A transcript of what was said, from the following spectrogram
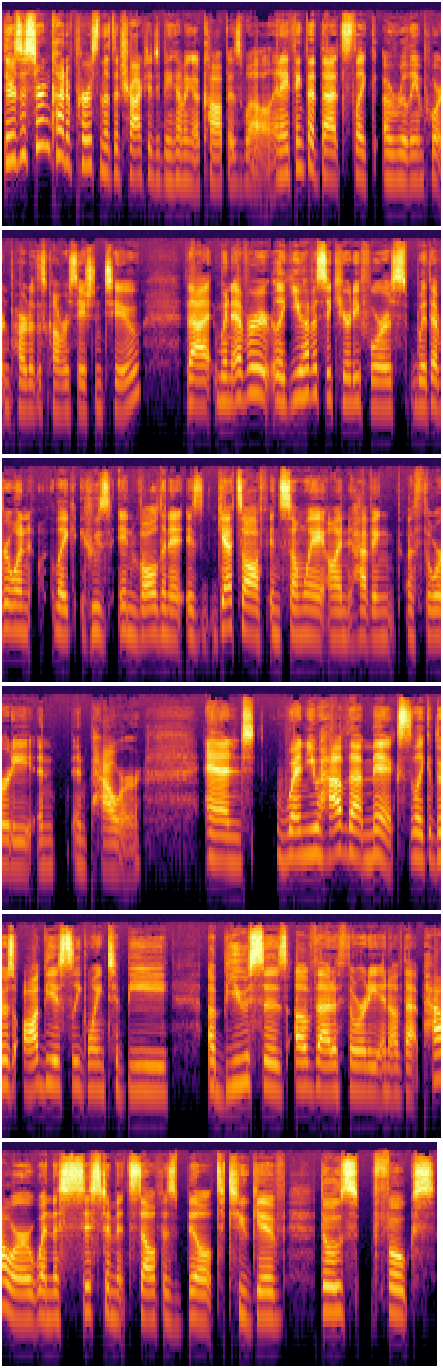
There's a certain kind of person that's attracted to becoming a cop as well. And I think that that's like a really important part of this conversation too. That whenever like you have a security force with everyone like who's involved in it is gets off in some way on having authority and, and power. And when you have that mix, like there's obviously going to be abuses of that authority and of that power when the system itself is built to give those folks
